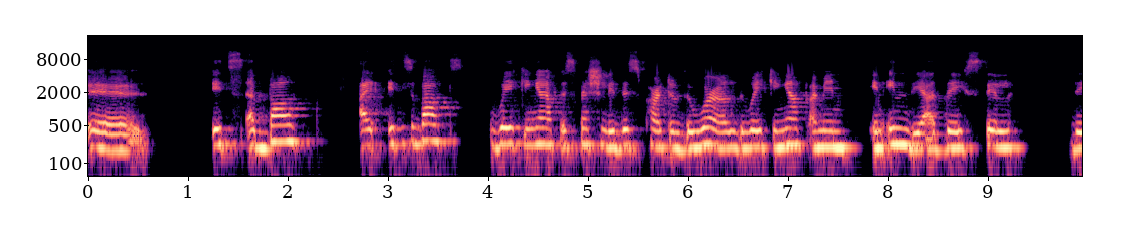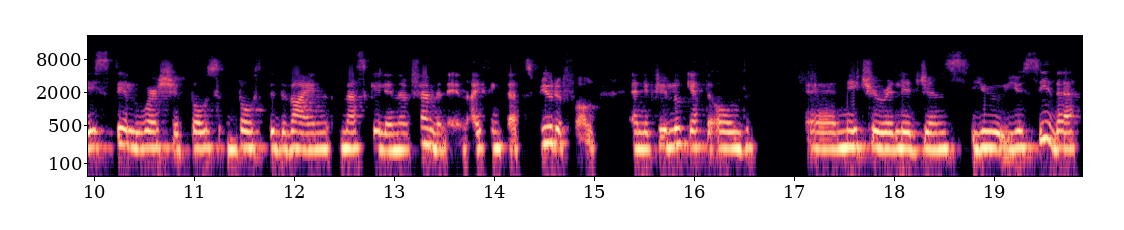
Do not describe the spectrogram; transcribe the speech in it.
uh, it's about I, it's about waking up especially this part of the world waking up. I mean in india they still they still worship both both the divine masculine and feminine. I think that's beautiful. And if you look at the old uh, nature religions you you see that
